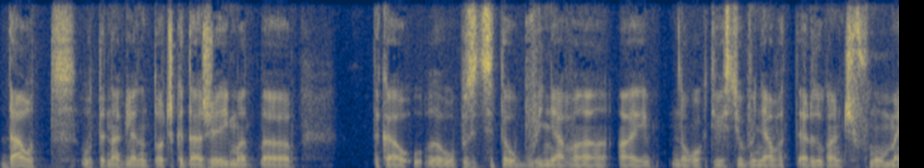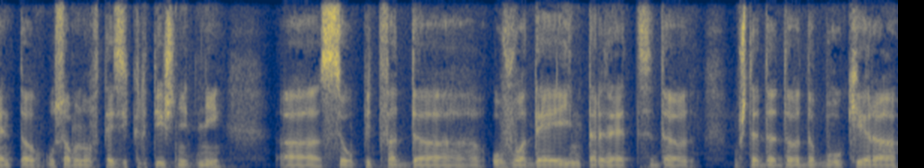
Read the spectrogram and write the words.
Да, от, от една гледна точка даже има а, така, опозицията обвинява, а и много активисти обвиняват Ердоган, че в момента, особено в тези критични дни, се опитва да овладее интернет, да, въобще да, да, да блокира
